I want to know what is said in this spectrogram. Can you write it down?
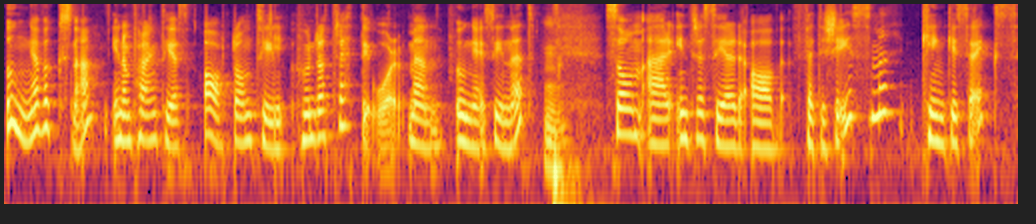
unga vuxna, inom parentes 18 till 130 år, men unga i sinnet. Mm som är intresserade av fetischism, kinky sex,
